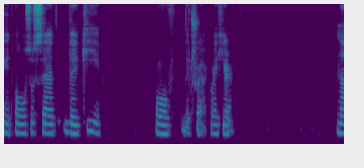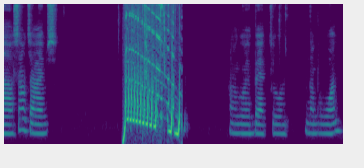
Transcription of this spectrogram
it also set the key of the track right here. Now sometimes I'm going back to number one.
